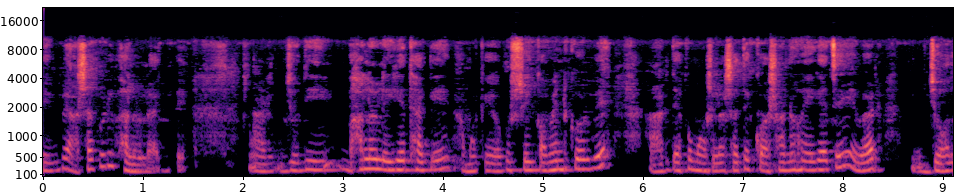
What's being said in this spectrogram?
দেখবে, আশা করি ভালো লাগবে। আর যদি ভালো লেগে থাকে, আমাকে অবশ্যই কমেন্ট করবে। আর দেখো, মশলার সাথে কষানো হয়ে গেছে, এবার জল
